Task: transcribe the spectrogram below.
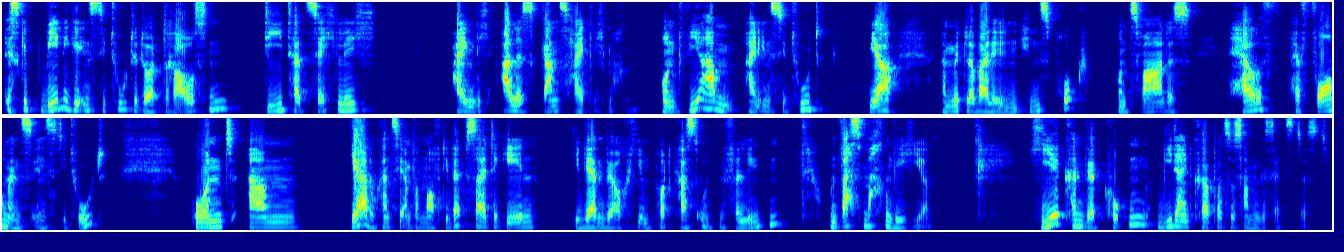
es gibt wenige Institute dort draußen, die tatsächlich eigentlich alles ganzheitlich machen. Und wir haben ein Institut, ja, mittlerweile in Innsbruck, und zwar das Health Performance Institut. Und ähm, ja, du kannst hier einfach mal auf die Webseite gehen. Die werden wir auch hier im Podcast unten verlinken. Und was machen wir hier? Hier können wir gucken, wie dein Körper zusammengesetzt ist.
